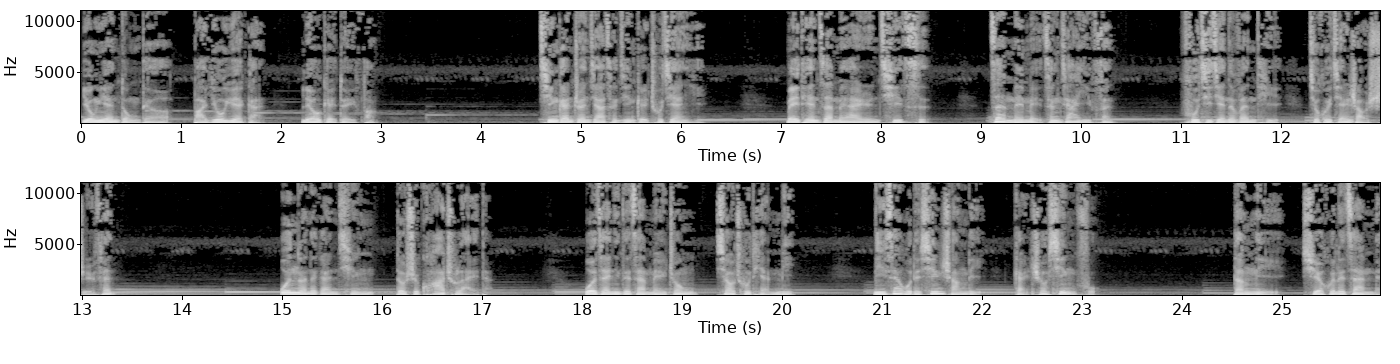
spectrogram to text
永远懂得把优越感留给对方。情感专家曾经给出建议：每天赞美爱人七次，赞美每增加一分，夫妻间的问题就会减少十分。温暖的感情都是夸出来的。我在你的赞美中笑出甜蜜，你在我的欣赏里感受幸福。当你学会了赞美，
